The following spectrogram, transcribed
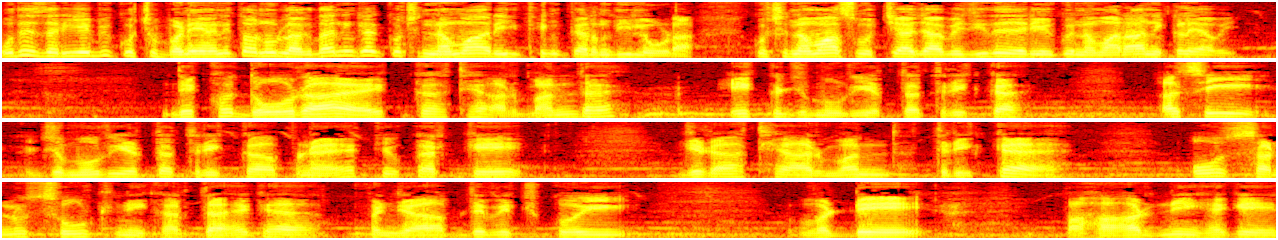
ਉਹਦੇ ਜ਼ਰੀਏ ਵੀ ਕੁਝ ਬਣਿਆ ਨਹੀਂ। ਤੁਹਾਨੂੰ ਲੱਗਦਾ ਨਹੀਂ ਕਿ ਕੁਝ ਨਵਾਂ ਰੀਥਿੰਕ ਕਰਨ ਦੀ ਲੋੜ ਆ? ਕੁਝ ਨਵਾਂ ਸੋਚਿਆ ਜਾਵੇ, ਜਿਹਦੇ ਜ਼ਰੀਏ ਕੋਈ ਨਵਾਂ ਰਾਹ ਨਿਕਲਿਆ ਆਵੇ ਦੇਖੋ, ਦੋ ਰਾਹ ਹੈ, ਇੱਕ ਹਥਿਆਰਬੰਦ ਹੈ, ਇੱਕ ਜਮਹੂਰੀਅਤ ਦਾ ਤਰੀਕਾ ਅਸੀਂ ਜਮਹੂਰੀਅਤ ਦਾ ਤਰੀਕਾ ਅਪਣਾਇਆ, ਕਿਉਂ ਕਰਕੇ ਜਿਹੜਾ ਹਥਿਆਰਬੰਦ ਤਰੀਕਾ ਹੈ ਉਹ ਸਾਨੂੰ ਸੂਟ ਨਹੀਂ ਕਰਦਾ ਹੈਗਾ। ਪੰਜਾਬ ਦੇ ਵਿੱਚ ਕੋਈ ਵੱਡੇ ਪਹਾੜ ਨਹੀਂ ਹੈਗੇ,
